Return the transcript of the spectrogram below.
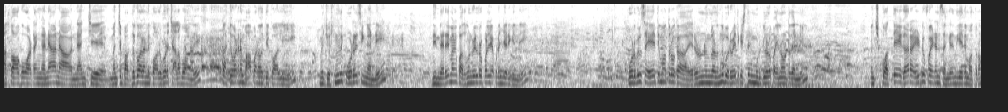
ఆ తోక వాటం కానీ ఆ మంచి మంచి బద్దకోవాలని కాలు కూడా చాలా బాగుంది. కత్తి వాటం బాగా పని అవుతాయి కాళ్ళు మీరు చూస్తున్నది కోడ్ రేసింగ్ అండి. దీని ధర అయితే మనకి పదకొండు వేల రూపాయలు చెప్పడం జరిగింది. కోడిపిల్ల సై అయితే మాత్రం ఒక ఇరవై రెండు అంగుళాలు ఉంది. బరువు అయితే ఖచ్చితంగా మూడు కిలోల పైన ఉంటుందండి. మంచి కొత్తగా రెడీ టు ఫైట్ అండి సంక్రాంతికి అయితే మాత్రం.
